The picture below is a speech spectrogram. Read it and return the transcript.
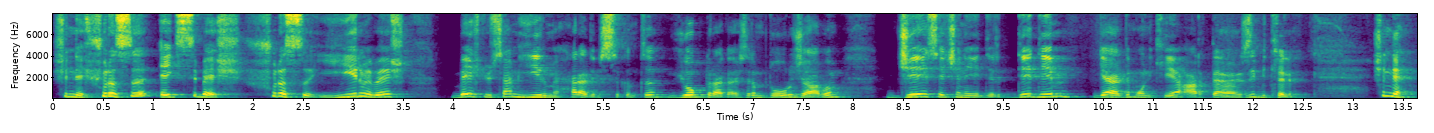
Şimdi şurası eksi 5. Şurası 25. 5 düşsem 20. Herhalde bir sıkıntı yoktur arkadaşlarım. Doğru cevabım C seçeneğidir dedim. Geldim 12'ye artık denememizi bitirelim. Şimdi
